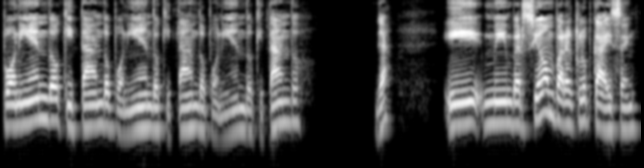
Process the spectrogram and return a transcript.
poniendo, quitando, poniendo, quitando, poniendo, quitando. ¿Ya? Y mi inversión para el Club Kaizen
